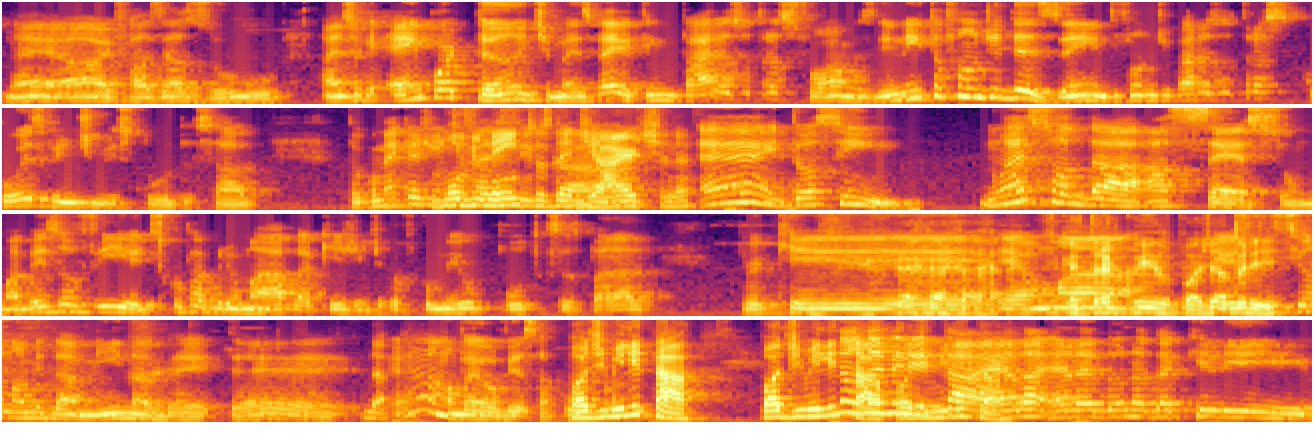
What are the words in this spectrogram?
né? Ai, fase azul. é importante, mas, velho, tem várias outras formas. E nem tô falando de desenho, tô falando de várias outras coisas que a gente não estuda, sabe? Então, como é que a gente Movimentos, né, de arte, né? É, então, assim, não é só dar acesso. Uma vez eu vi, desculpa abrir uma aba aqui, gente, eu fico meio puto com essas paradas porque é uma. Fica tranquilo, pode eu abrir. Eu esqueci o nome da mina, velho. Até. Não. Ela não vai ouvir essa porra. Pode militar. Pode militar, não, não é pode militar. militar. Ela, ela é dona daquele.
